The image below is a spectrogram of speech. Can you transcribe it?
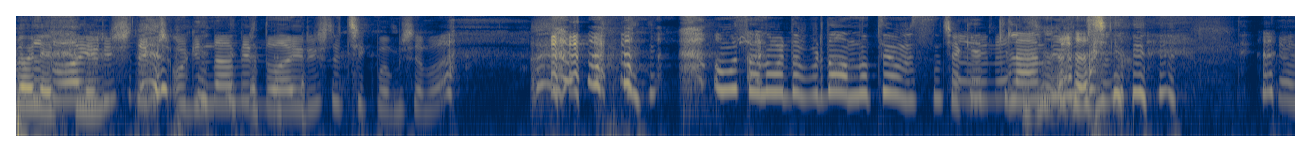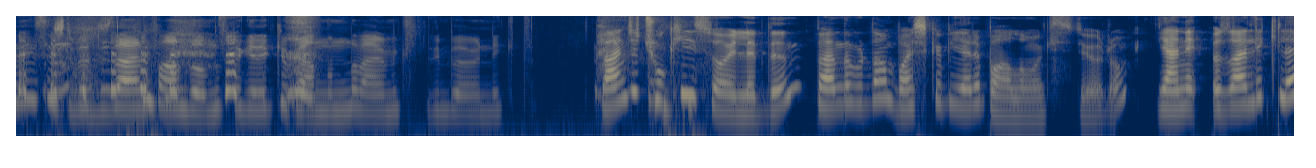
Böyle etkilemiş. yürüyüşü demiş. O günden beri doğa yürüyüşüne çıkmamış ama. Ama sen orada burada anlatıyormuşsun. Çok Aynen. etkilendim. Yani neyse işte böyle düzenli falan da olmasına gerek yok anlamında vermek istediğim bir örnekti. Bence çok iyi söyledin. Ben de buradan başka bir yere bağlamak istiyorum. Yani özellikle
